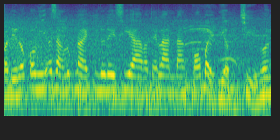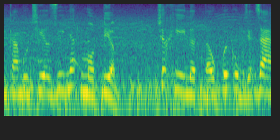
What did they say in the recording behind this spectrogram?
và điều đó có nghĩa rằng lúc này Indonesia và Thái Lan đang có 7 điểm, chỉ hơn Campuchia duy nhất một điểm trước khi lượt đấu cuối cùng diễn ra.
